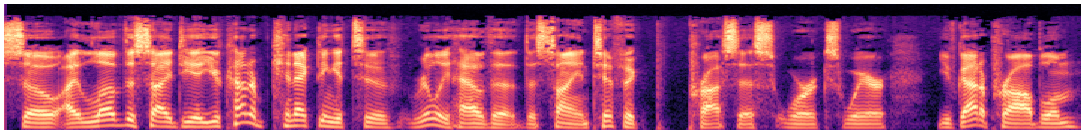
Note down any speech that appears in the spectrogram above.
So I love this idea. You're kind of connecting it to really how the, the scientific process works where you've got a problem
